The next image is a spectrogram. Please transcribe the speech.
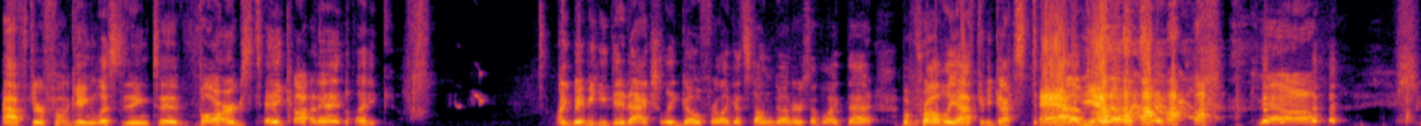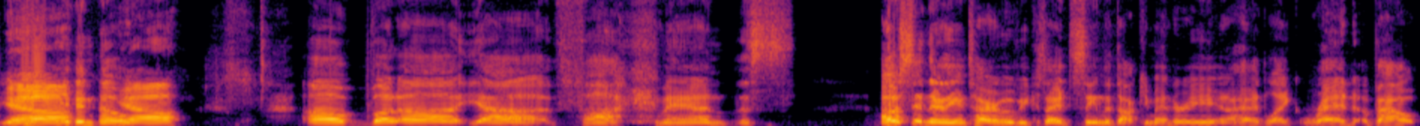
after fucking listening to Varg's take on it. Like, like maybe he did actually go for like a stun gun or something like that, but probably after he got stabbed. yeah, You know? Like, yeah, yeah, you know? yeah. Uh, but uh, yeah, fuck, man, this. I was sitting there the entire movie because I had seen the documentary and I had like read about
